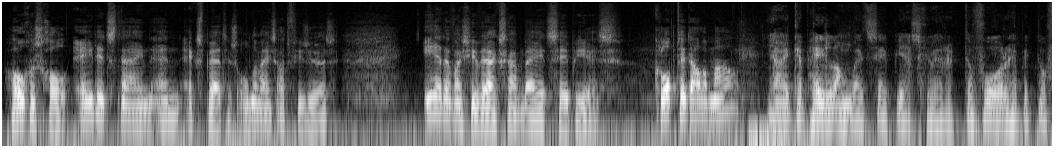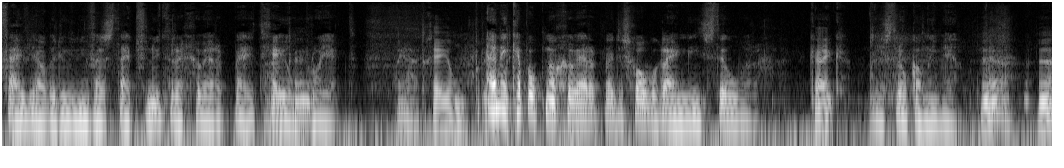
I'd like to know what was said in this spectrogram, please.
Hogeschool Edithstein en expertus onderwijsadviseurs. Eerder was je werkzaam bij het CPS. Klopt dit allemaal? Ja, ik heb heel lang bij het CPS gewerkt. Daarvoor heb ik nog vijf jaar bij de Universiteit van Utrecht gewerkt bij het GEON-project. Oh ja, het GEON-project. En ik heb ook nog gewerkt bij de schoolbegeleiding Stilburg. Kijk. Die is er ook al niet meer. Ja, ja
